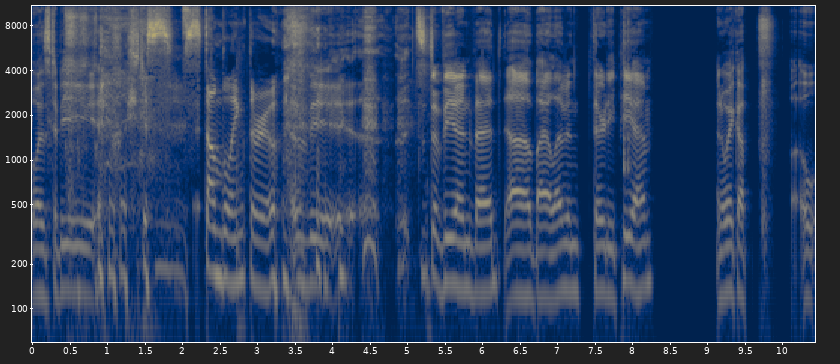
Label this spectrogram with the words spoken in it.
was to be just stumbling through. be to be in bed uh, by 11:30 p.m. and wake up a-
